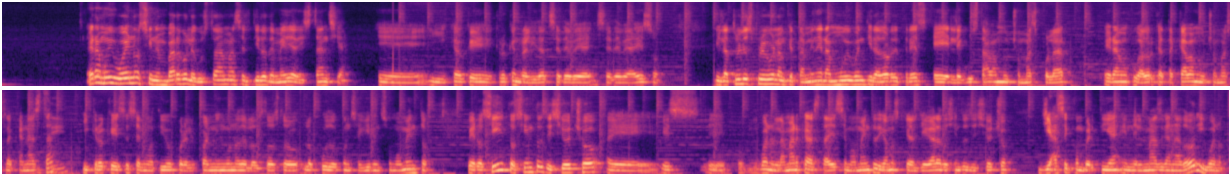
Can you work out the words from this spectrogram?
Era muy bueno, sin embargo, le gustaba más el tiro de media distancia. Eh, y creo que, creo que en realidad se debe, se debe a eso. Y la Trillo Sprewell, aunque también era muy buen tirador de tres, eh, le gustaba mucho más polar. Era un jugador que atacaba mucho más la canasta. Y creo que ese es el motivo por el cual ninguno de los dos lo, pudo conseguir en su momento. Pero sí, 218 eh, es, bueno, la marca hasta ese momento. Digamos que al llegar a 218 ya se convertía en el más ganador. Y bueno,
